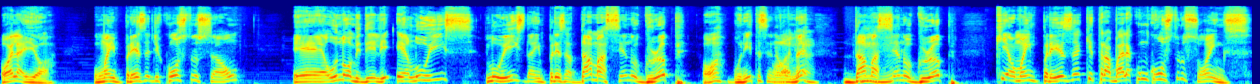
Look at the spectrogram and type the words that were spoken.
Olha aí, ó. Uma empresa de construção. É, o nome dele é Luiz, Luiz da empresa Damasceno Group. Ó, bonita esse nome, né? Damasceno uhum. Group, que é uma empresa que trabalha com construções,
